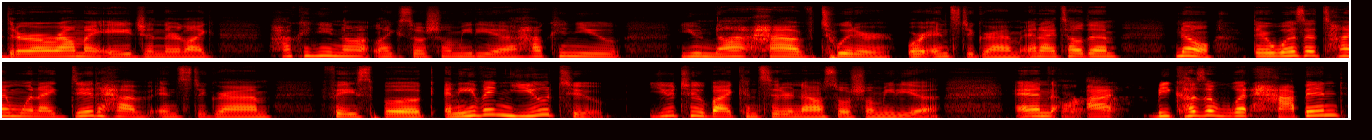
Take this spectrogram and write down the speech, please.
that are around my age and they're like, "How can you not like social media? How can you you not have Twitter or Instagram?" And I tell them, "No, there was a time when I did have Instagram, Facebook, and even YouTube. YouTube I consider now social media. And I because of what happened,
